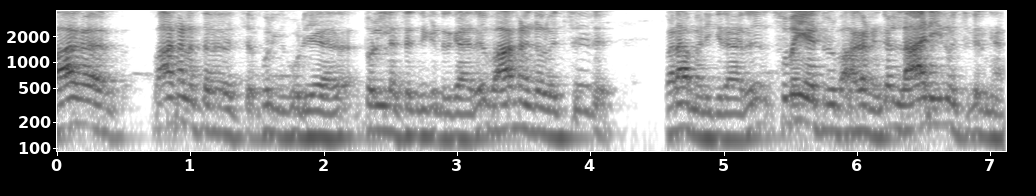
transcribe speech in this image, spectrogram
வாக வாகனத்தை வச்சு குறிக்கக்கூடிய தொழிலை செஞ்சுக்கிட்டு இருக்காரு. வாகனங்கள் வச்சு பராமரிக்கிறாரு. சுவையேற்று வாகனங்கள் லாரின்னு வச்சுக்கிறோங்க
